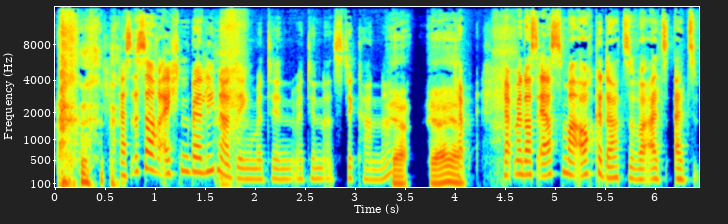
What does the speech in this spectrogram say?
Das ist auch echt ein Berliner Ding mit den, mit den Stickern, ne? Ja, ja, Ich ja. habe ich hab mir das erste Mal auch gedacht, so als, als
